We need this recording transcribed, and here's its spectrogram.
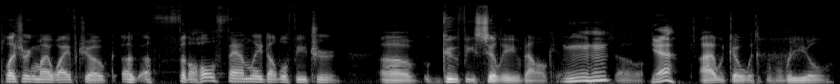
pleasuring my wife joke, uh, uh, for the whole family double feature of goofy, silly Val Kilmer. Mhm. So Yeah. I would go with real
